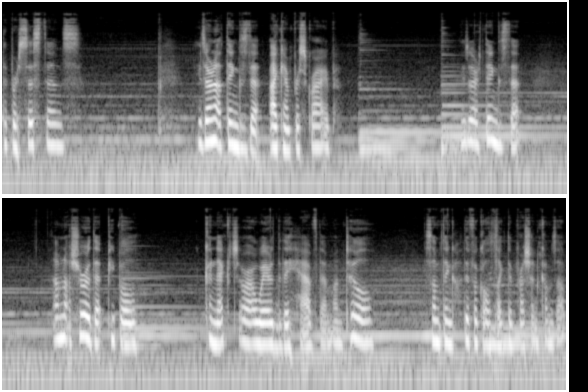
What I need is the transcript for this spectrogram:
the persistence. These are not things that I can prescribe. These are things that I'm not sure that people connect or are aware that they have them until something difficult like depression comes up.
